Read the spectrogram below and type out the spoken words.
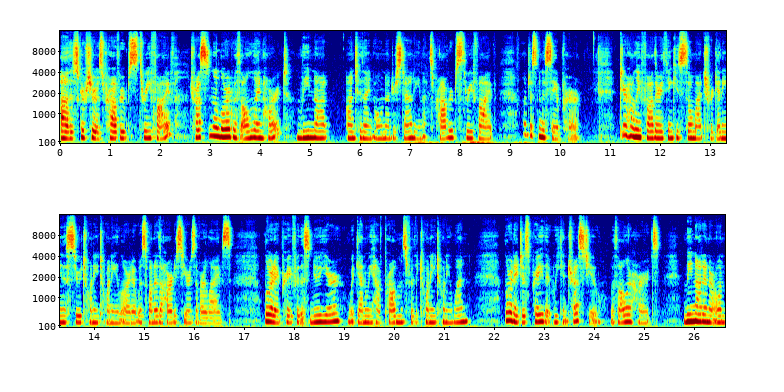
Uh, the scripture is Proverbs 3 5. Trust in the Lord with all thine heart, lean not unto thine own understanding. That's Proverbs 3 5. I'm just going to say a prayer. Dear Heavenly Father, I thank you so much for getting us through 2020, Lord. It was one of the hardest years of our lives. Lord, I pray for this new year. Again, we have problems for the 2021. Lord, I just pray that we can trust you with all our hearts lean not in our own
